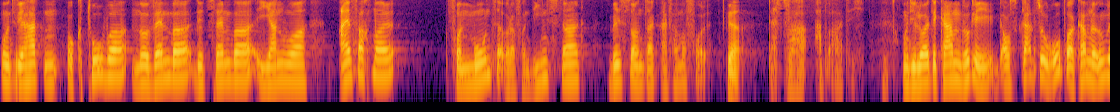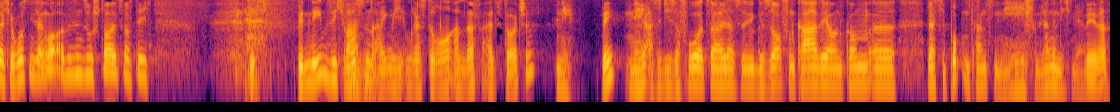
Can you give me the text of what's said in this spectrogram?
und wir hatten Oktober, November, Dezember, Januar einfach mal von Montag oder von Dienstag bis Sonntag einfach mal voll. ja. Das war abartig. Und die Leute kamen wirklich aus ganz Europa, kamen da irgendwelche Russen, die sagen, oh, wir sind so stolz auf dich. Benehmen sich Wahnsinn. Russen eigentlich im Restaurant anders als Deutsche? Nee. Nee? Nee, also dieser Vorurteil, dass sie gesoffen, Kaviar und komm, äh, lass die Puppen tanzen. Nee, schon lange nicht mehr. Nee, ne?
